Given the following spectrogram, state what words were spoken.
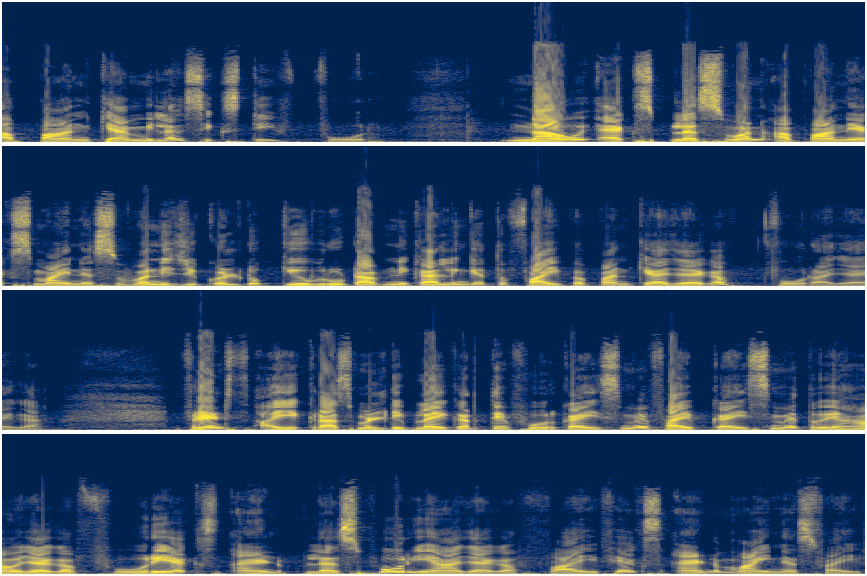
upon क्या मिला? Sixty four now x plus one upon x minus one is equal to cube root आप निकालेंगे तो फाइव अपान क्या आ जाएगा? फोर आ जाएगा. फ्रेंड्स आइए क्रॉस मल्टीप्लाई करते हैं. फोर का इसमें फाइव का इसमें तो यहाँ हो जाएगा four x and plus four यहाँ आ जाएगा five x and minus five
